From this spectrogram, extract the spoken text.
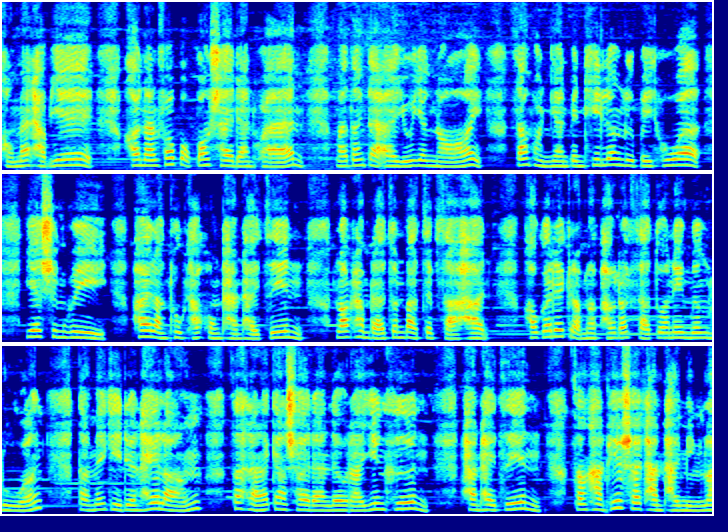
ของแม่ทัพเย่เขานั้นเฝ้าปกป้องชายแดนแคว้น มาตั้งแต่อายุยังน้อย สร้างผลงานเป็นที่เรื่องลือไปทั่ว เย่ชิงวี ภายหลังถูกทัพของฐานไถจิ้นลอบทำร้ายจนบาดเจ็บสาหัส เขาก็ได้กลับมาพักรักษาตัวในเมืองหลวง แต่ไม่กี่เดือนให้หลัง สถานการณ์ชายแดนเลวร้ายยิ่งขึ้นทานไทจินสังหารพี่ชายทานไทมิงล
